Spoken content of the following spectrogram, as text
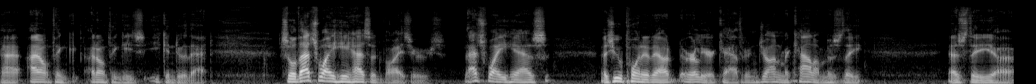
Uh, I don't think I don't think he's he can do that. So that's why he has advisors. That's why he has, as you pointed out earlier, Catherine, John McCallum as the as the uh,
